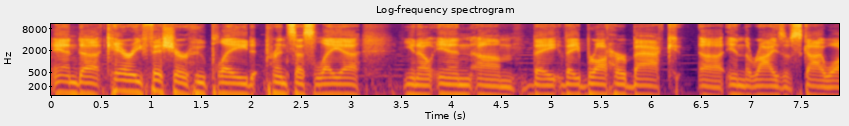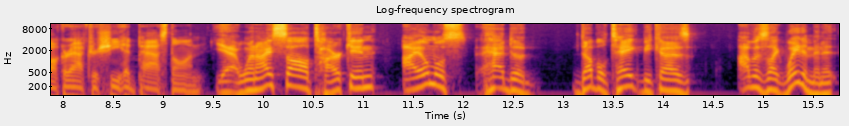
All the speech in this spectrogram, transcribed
and uh, Carrie Fisher who played Princess Leia you know in um, they they brought her back uh, in the rise of Skywalker after she had passed on Yeah, when I saw Tarkin, I almost had to double take because I was like, wait a minute.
